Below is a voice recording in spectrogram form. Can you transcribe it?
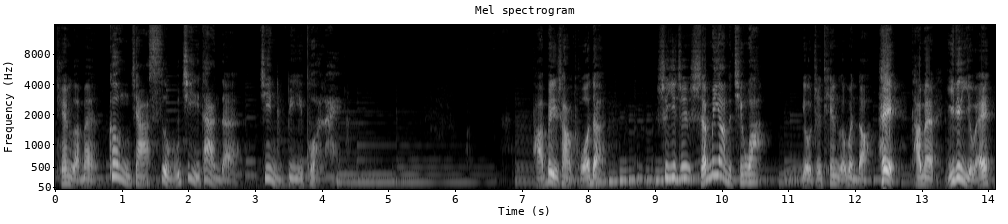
天鹅们更加肆无忌惮地进逼过来。他背上驮的是一只什么样的青蛙？有只天鹅问道：“嘿，他们一定以为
